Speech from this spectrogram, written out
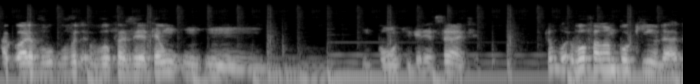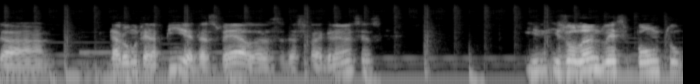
agora vou, vou, fazer até um, um, um, ponto interessante. Então, eu vou falar um pouquinho da, da, da aromaterapia, das velas, das fragrâncias isolando esse ponto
